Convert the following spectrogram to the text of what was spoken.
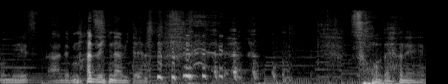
とね。あでもまずいなみたいな。そうだよね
